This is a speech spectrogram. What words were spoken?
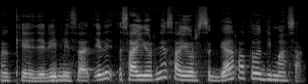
Oke, jadi, misal ini sayurnya sayur segar atau dimasak?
